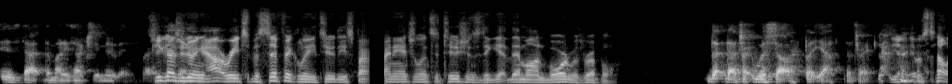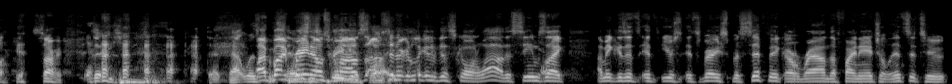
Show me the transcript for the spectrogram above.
is that the money's actually moving. Right? So you guys are doing outreach specifically to these financial institutions to get them on board with Ripple. That, that's right, with Stellar, but yeah, that's right. yeah, it was Stellar. Yeah, sorry. that, that, was my, my brain. Was I was, going, I was, I was sitting there looking at this, going, "Wow, this seems yeah. like." I mean, because it's it's it's very specific around the financial institute,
